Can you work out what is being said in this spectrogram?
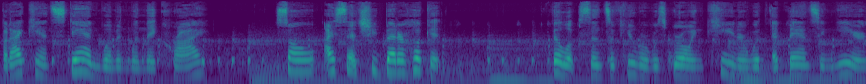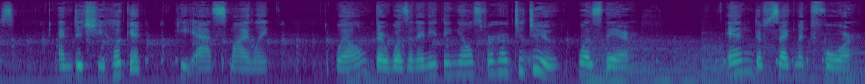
but I can't stand women when they cry. So I said she'd better hook it. Philip's sense of humor was growing keener with advancing years. And did she hook it? he asked, smiling. Well, there wasn't anything else for her to do, was there? End of segment four.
